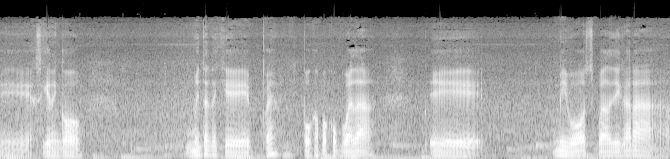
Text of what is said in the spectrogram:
Eh, así que tengo mientras de que pues poco a poco pueda eh, mi voz pueda llegar a,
